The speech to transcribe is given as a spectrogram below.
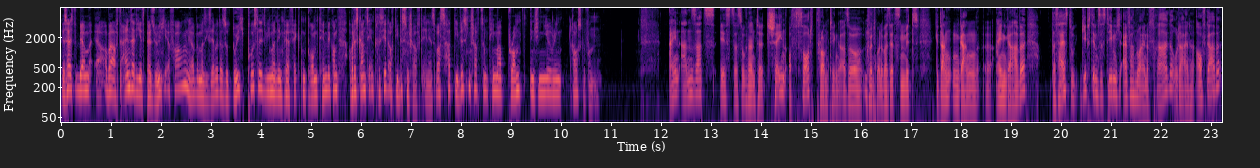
Das heißt, wir haben äh, aber auf der einen Seite jetzt persönliche Erfahrungen, ja, wenn man sich selber da so durchpuzzelt, wie man den perfekten Prompt hinbekommt. Aber das Ganze interessiert auch die Wissenschaft, Enes. Was hat die Wissenschaft zum Thema Prompt Engineering rausgefunden? Ein Ansatz ist das sogenannte Chain of Thought Prompting, also könnte man übersetzen mit Gedankengang-Eingabe. Äh, das heißt, du gibst dem System nicht einfach nur eine Frage oder eine Aufgabe,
